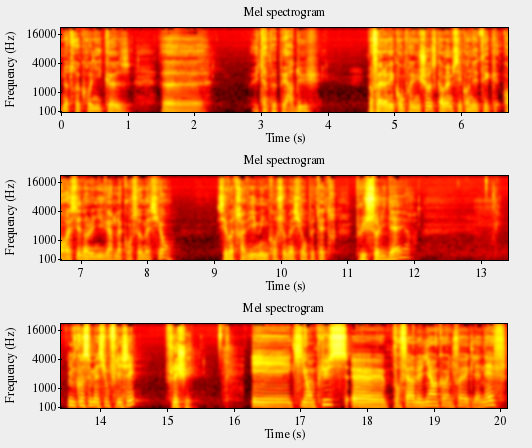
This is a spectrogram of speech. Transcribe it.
notre chroniqueuse euh, est un peu perdue. Mais enfin, elle avait compris une chose quand même, c'est qu'on restait dans l'univers de la consommation. C'est votre avis, mais une consommation peut-être plus solidaire? Une consommation fléchée Fléchée et qui en plus, euh, pour faire le lien encore une fois avec la nef,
